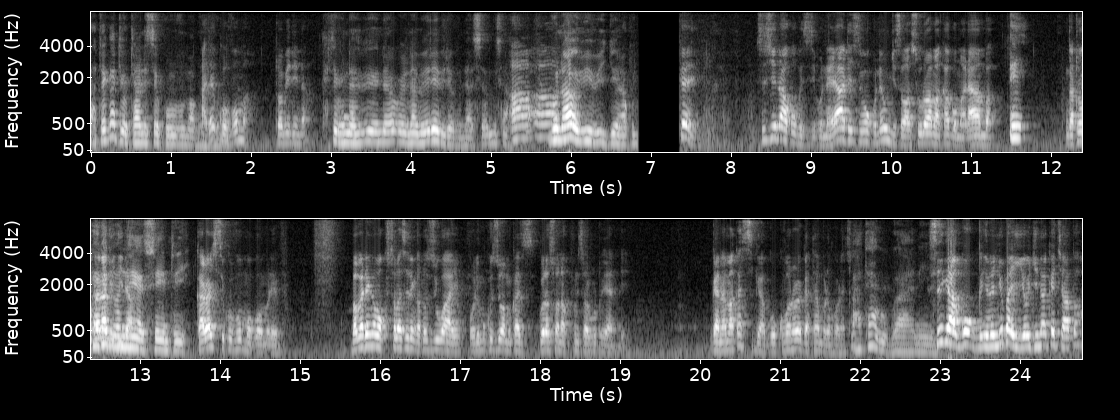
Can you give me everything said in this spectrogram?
ate kati otandise kunvuma ate kuvuma tobirina kati nabeera ebirevu nasamusa Ah, ah. bonaawe bibijona Okay. sikinako buzibu naye ate singa okunewunyisa wasuula amakago malamba nga togalabirira kalwaki sikuvuma ogw'omulevu babadde nga bakusaba sente nga toziwaayo oli mukuzi wa mukazi golasobola kufunisa lubuto yadde. Gana amaka sigago okuva nole gatambula kolaki ate agugani sigago ino ennyumba yiyo oginako ekyapa?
